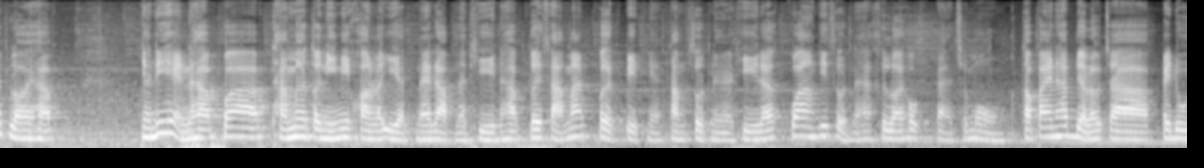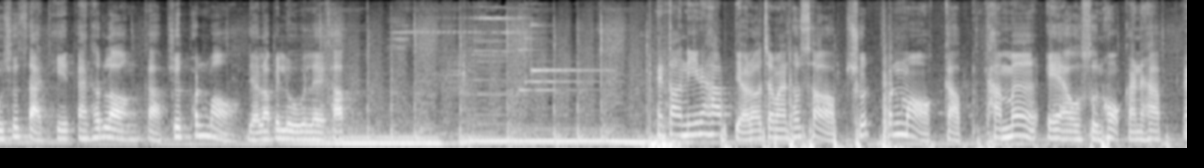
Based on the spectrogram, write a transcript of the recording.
รียบร้อยครับ อย่างที่เห็นนะครับว่าไทม์เมอร์ตัวนี้มีความละเอียดในระดับนาทีนะครับ โดยสามารถเปิดปิดเนี่ยต่ำสุด 1 นาที และกว้างที่สุดนะฮะคือ 168 ชั่วโมง ต่อไปนะครับ เดี๋ยวเราจะไปดูชุดสาธิตการทดลองกับชุดพ่นหมอกเดี๋ยวเราไปดูกันเลยครับในตอนนี้นะครับเดี๋ยวเราจะมาทดสอบชุดพ่นหมอกกับ Timer AL06 กันนะครับ ใน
